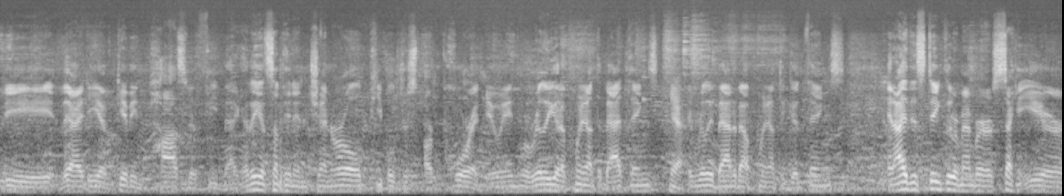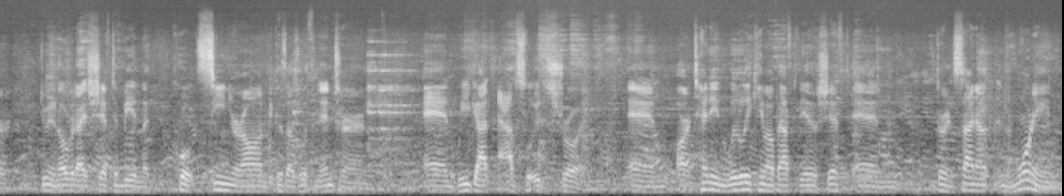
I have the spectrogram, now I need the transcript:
the the idea of giving positive feedback. I think it's something in general people just are poor at doing. We're really good at pointing out the bad things Yeah. and really bad about pointing out the good things. And I distinctly remember second year doing an overnight shift and being the quote senior on because I was with an intern, and we got absolutely destroyed. And our attending literally came up after the end of the shift and during sign out in the morning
